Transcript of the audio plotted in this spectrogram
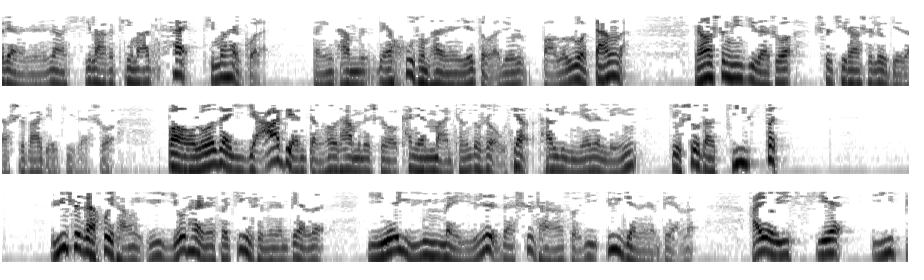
典的人让希拉和提摩太提摩太过来，等于他们连护送他的人也走了，就是保罗落单了。然后圣经记载说，十七章十六节到十八节记载说，保罗在雅典等候他们的时候，看见满城都是偶像，他里面的灵就受到激愤，于是，在会堂里与犹太人和敬神的人辩论。也与每日在市场上所遇遇见的人辩论，还有一些以比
